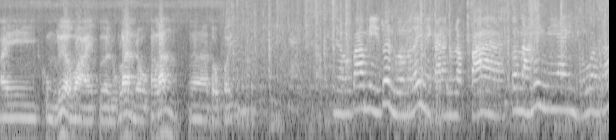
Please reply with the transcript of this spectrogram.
ไอ้คุงเรือไว้เพื่อลูกหล้านเราข้างหล่างอ่าต่อไปเดี๋ยวป้ามีส่วนรวมอะไรในการอนุรักษ์ปลาต้นน้ำแห่งนี้ให้อยู่อะคะ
